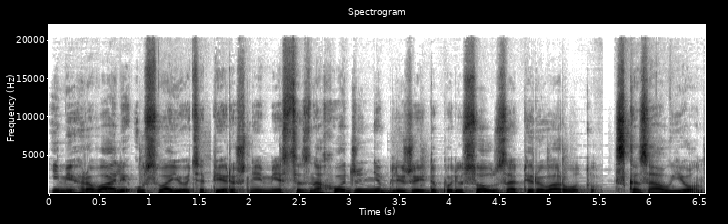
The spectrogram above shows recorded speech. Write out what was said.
і мігравалі ў сваё цяперашняе месцазнаходжанне бліжэй да полюсоў за перавароту, сказаў ён.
